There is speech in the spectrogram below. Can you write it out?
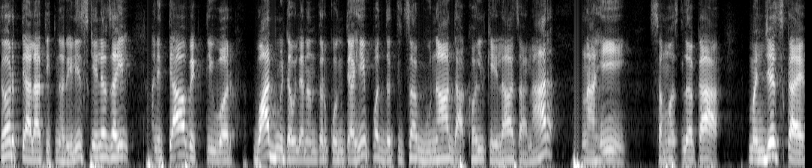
तर त्याला तिथनं रिलीज केलं जाईल आणि त्या व्यक्तीवर वाद मिटवल्यानंतर कोणत्याही पद्धतीचा गुन्हा दाखल केला जाणार नाही. समजलं का? म्हणजेच काय?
